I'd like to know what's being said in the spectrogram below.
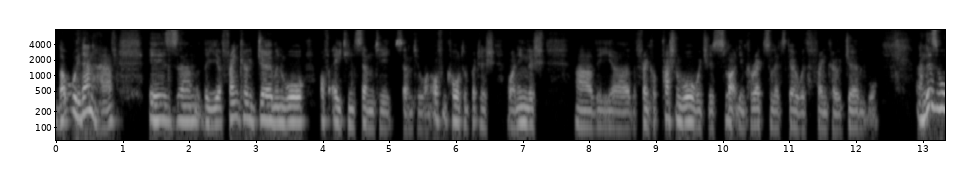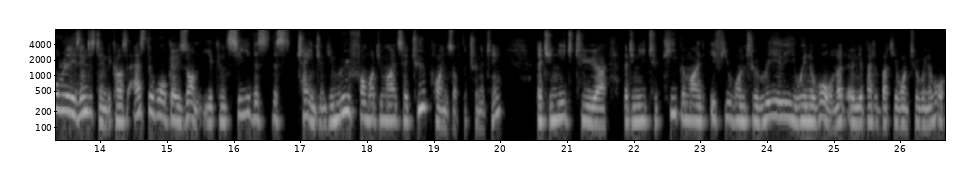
But what we then have is um, the Franco-German War of 1870-71, often called in British or in English uh, the, uh, the Franco-Prussian War, which is slightly incorrect, so let's go with Franco-German War. And this war really is interesting because as the war goes on, you can see this, this change and you move from what you might say two points of the Trinity that you need to uh, that you need to keep in mind if you want to really win a war, not only a battle, but you want to win a war.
